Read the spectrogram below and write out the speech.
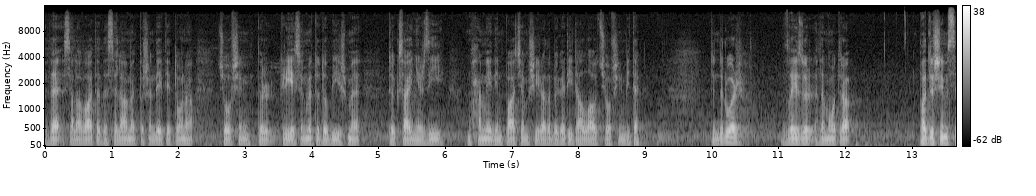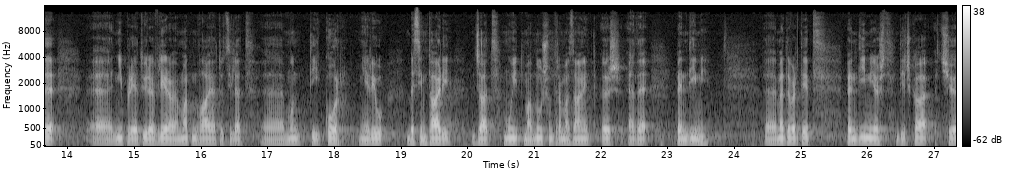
dhe salavatet dhe selamet përshëndetjet tona qofshin për krijesën më të dobishme të kësaj njerëzie Muhammedin paqja mëshira dhe begatitë e Allahut qofshin mbi te të nderuar vëllezër dhe motra padyshim se një prej atyre vlerave ma të mëdhaja të cilat mund t'i korr njeriu besimtari gjatë mujit madhnushëm të Ramazanit është edhe pendimi me të vërtetë pendimi është diçka që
